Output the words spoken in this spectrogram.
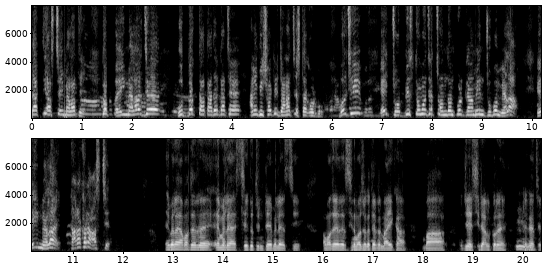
ব্যক্তি আসছে এই মেলাতে। তো এই মেলার যে উদ্যোক্তা তাদের কাছে আমি বিষয়টি জানার চেষ্টা করব। বলছি এই চব্বিশতম যে চন্দনপুর গ্রামীণ যুব মেলা এই মেলায় কারা কারা আসছে? এমএলএ আমাদের এমএলএ আসছে দু তিনটে এমএলএ আসছে। আমাদের সিনেমা জগতে একটা নায়িকা বা যে সিরিয়াল করে ঠিক আছে?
